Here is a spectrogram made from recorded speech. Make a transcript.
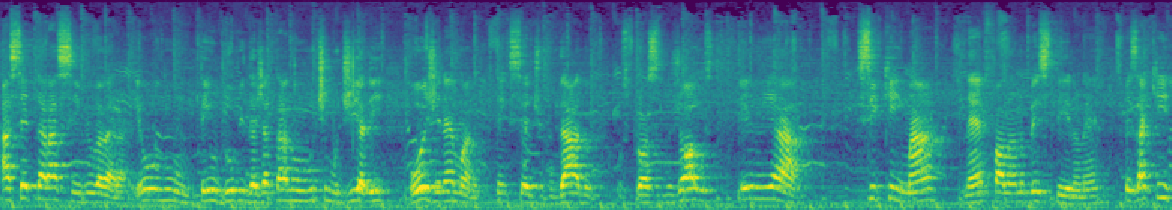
acertará sim, viu galera? Eu não tenho dúvida, já tá no último dia ali, hoje né mano, tem que ser divulgado os próximos jogos, ele ia se queimar, né, falando besteira, né? Apesar que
